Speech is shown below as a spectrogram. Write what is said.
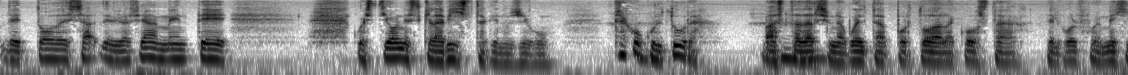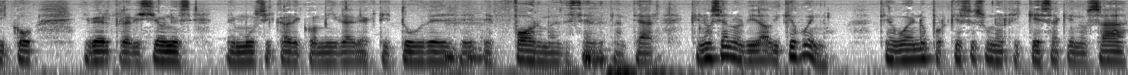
de toda esa, desgraciadamente, cuestión esclavista que nos llegó. Trajo cultura. Basta darse una vuelta por toda la costa del Golfo de México y ver tradiciones de música, de comida, de actitudes, de, formas de ser, de plantear, que no se han olvidado. Y qué bueno, qué bueno porque eso es una riqueza que nos ha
